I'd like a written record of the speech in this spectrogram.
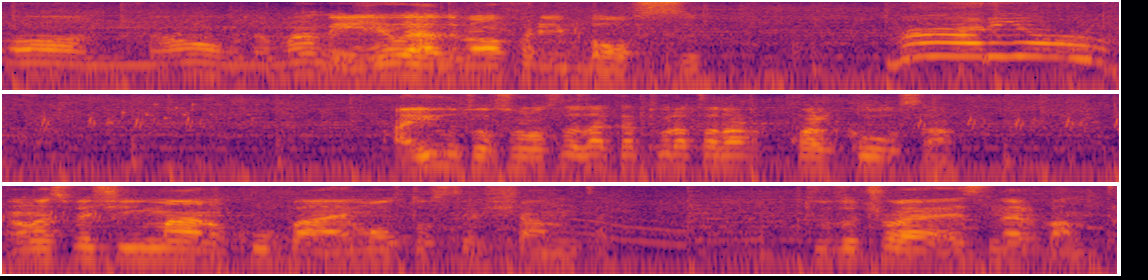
Oh no, una mano. Bene, ora dobbiamo fare il boss. Mario! Aiuto, sono stata catturata da qualcosa. È una specie di mano cupa e molto strisciante. Tutto ciò è snervante.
